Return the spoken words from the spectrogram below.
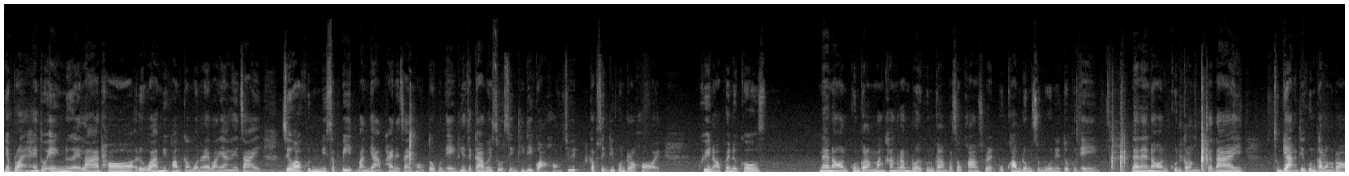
อย่าปล่อยให้ตัวเองเหนื่อยล้าท้อ หรือว่ามีความกังวลอะไรบางอย่างในใจ เชื่อว่าคุณมีสปีดบางอย่างภายในใจของตัวคุณเองที่จะก้าวไปสู่สิ่งที่ดีกว่าของชีวิตกับสิ่งที่คุณรอคอย Queen of Pentacles แน่นอนคุณกำลังมั่งคั่งร่ำรวย คุณกำลังประสบความสำเร็จอุความอุดมสมบูรณ์ในตัวคุณเอง และแน่นอนคุณกำลังจะได้ทุกอย่างที่คุณกำลังรอ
